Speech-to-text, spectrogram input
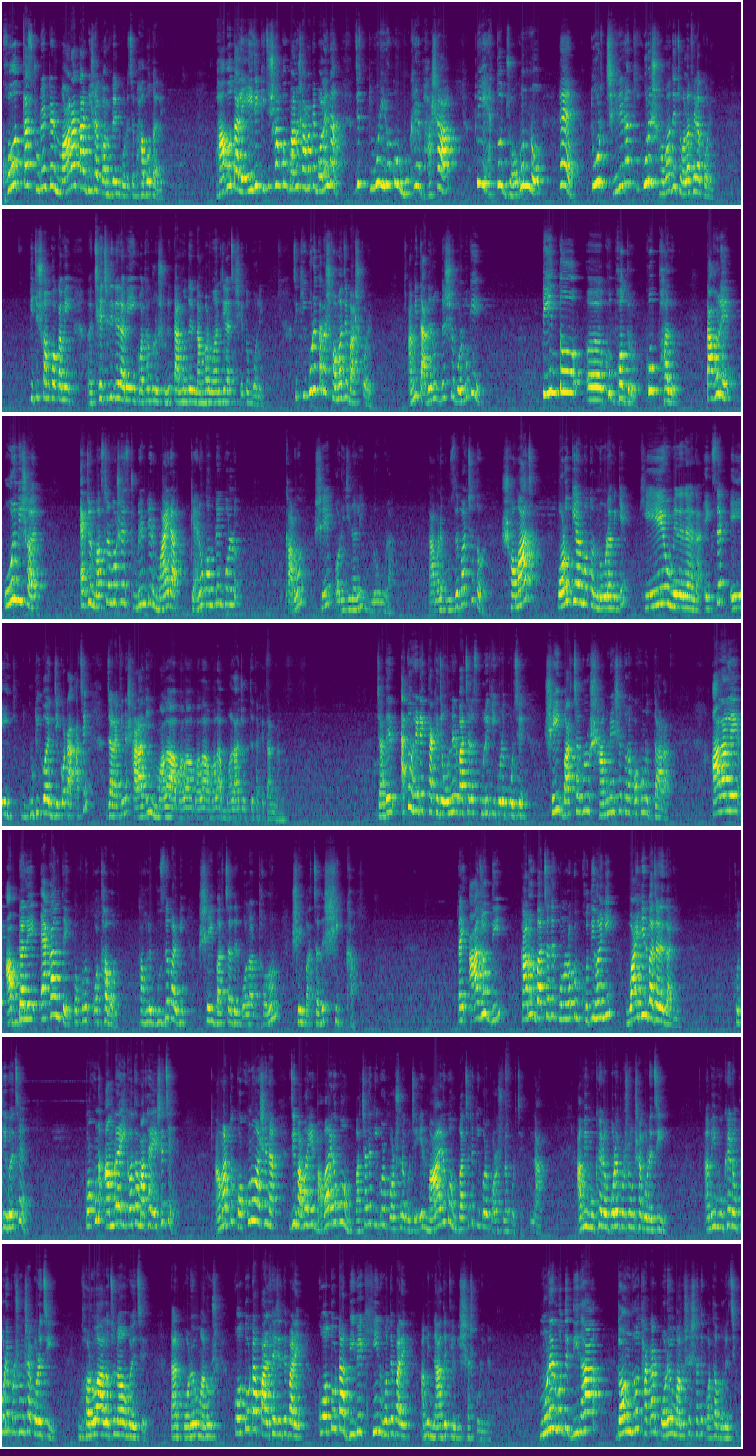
খোদ তার স্টুডেন্টের মারা তার বিষয়ে কমপ্লেন করেছে, ভাবো তালে। এই যে কিছু সংখ্যক মানুষ আমাকে বলে না যে তোর এরকম মুখের ভাষা, তুই এত জঘন্য হ্যাঁ তোর ছেলেরা কি করে সমাজে চলাফেরা করে? কিছু সংখ্যক আমি, ছেচড়িদের আমি এই কথাগুলো শুনি, তার মধ্যে নাম্বার ওয়ান যে আছে সে তো বলে। যে কি করে তারা সমাজে বাস করে? আমি তাদের উদ্দেশ্যে বলব কি টিন তো খুব ভদ্র, খুব ভালো। তাহলে ওর বিষয় একজন মাস্টারমশাই স্টুডেন্টের মায়েরা কেন কমপ্লেন করল? কারণ সে অরিজিনালি নোংরা। তার মানে বুঝতে পারছ তো? সমাজ পরকীয়ার মতো নোংরামিকে কেউ মেনে নেয় না এক্সেপ্ট এই গুটি কয়েক যে কটা আছে, যারা কিনা সারাদিন মালা মালা মালা মালা মালা জপতে থাকে তার নামে। যাদের এত হেডেক থাকে যে অন্যের বাচ্চারা স্কুলে কি করে পড়ছে, সেই বাচ্চাগুলোর সামনে এসে তোরা কখনো দাঁড়া। আড়ালে, আবডালে, একান্তে কখনো কথা বল। তাহলে বুঝতে পারবি সেই বাচ্চাদের বলার ধরন, সেই বাচ্চাদের শিক্ষা। তাই আজ অবধি কারোর বাচ্চাদের কোনো রকম ক্ষতি হয়নি ওয়াইটির বাজারে দাঁড়িয়ে। ক্ষতি হয়েছে? কখনো আমরা এই কথা মাথায় এসেছে? আমার তো কখনো আসে না যে বাবা, এর বাবা এরকম বাচ্চাটা কি করে পড়াশোনা করছে? এর মা এরকম বাচ্চাটা কি করে পড়াশোনা করছে? না। আমি মুখের ওপরে প্রশংসা করেছি। আমি মুখের ওপরে প্রশংসা করেছি। ঘরোয়া আলোচনাও হয়েছে। তারপরেও মানুষ কতটা পাল্টে যেতে পারে, কতটা বিবেকহীন হতে পারে, আমি না দেখলে বিশ্বাস করি না। মনের মধ্যে দ্বিধা, দ্বন্দ্ব থাকার পরেও মানুষের সাথে কথা বলেছি।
